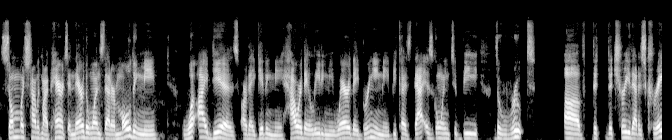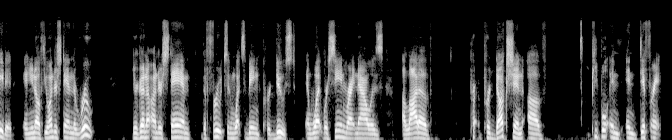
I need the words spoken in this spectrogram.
so much time with my parents and they're the ones that are molding me what ideas are they giving me how are they leading me where are they bringing me because that is going to be the root of the the tree that is created and you know if you understand the root you're going to understand the fruits and what's being produced. And what we're seeing right now is a lot of pr- production of people in in different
